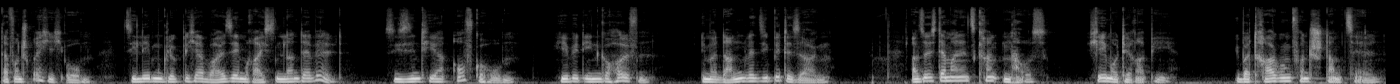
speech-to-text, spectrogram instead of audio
davon spreche ich oben, Sie leben glücklicherweise im reichsten Land der Welt. Sie sind hier aufgehoben. Hier wird Ihnen geholfen. Immer dann, wenn Sie Bitte sagen. Also ist der Mann ins Krankenhaus. Chemotherapie. Übertragung von Stammzellen.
